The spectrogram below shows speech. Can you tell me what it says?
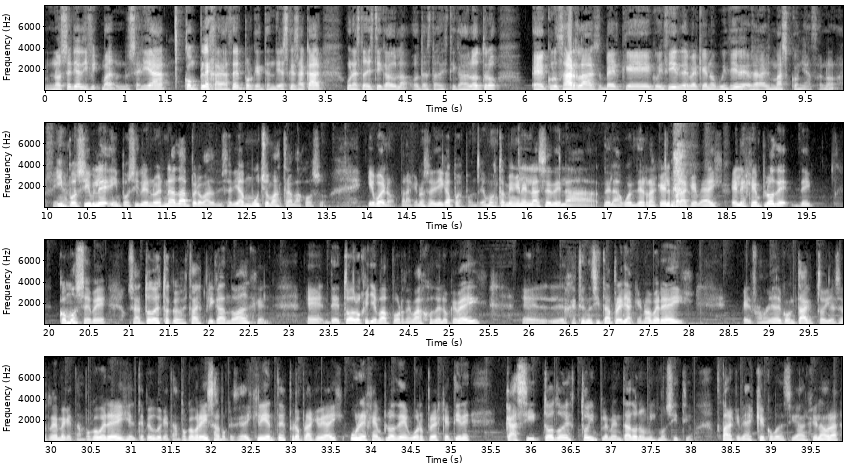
no sería difícil, bueno, sería compleja de hacer porque tendrías que sacar una estadística de una, otra estadística del otro, eh, cruzarlas, ver qué coincide, ver qué no coincide, o sea, es más coñazo, ¿no? Imposible, imposible no es nada, pero sería mucho más trabajoso. Y bueno, para que no se diga, pues pondremos también el enlace de la, de la web de Raquel para que veáis el ejemplo de, cómo se ve. O sea, todo esto que os está explicando Ángel, eh, de todo lo que lleva por debajo de lo que veis, la gestión de cita previa que no veréis, el formulario de contacto y el CRM que tampoco veréis y el TPV que tampoco veréis, salvo que seáis clientes, pero para que veáis un ejemplo de WordPress que tiene casi todo esto implementado en un mismo sitio. Para que veáis que, como decía Ángel ahora,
